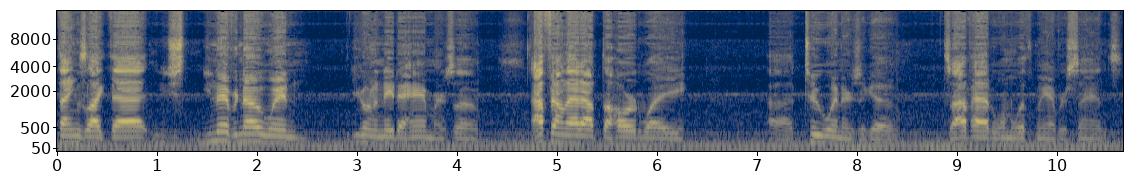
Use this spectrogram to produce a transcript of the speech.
things like that. You just you never know when you're going to need a hammer. So I found that out the hard way uh, two winters ago. So I've had one with me ever since.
